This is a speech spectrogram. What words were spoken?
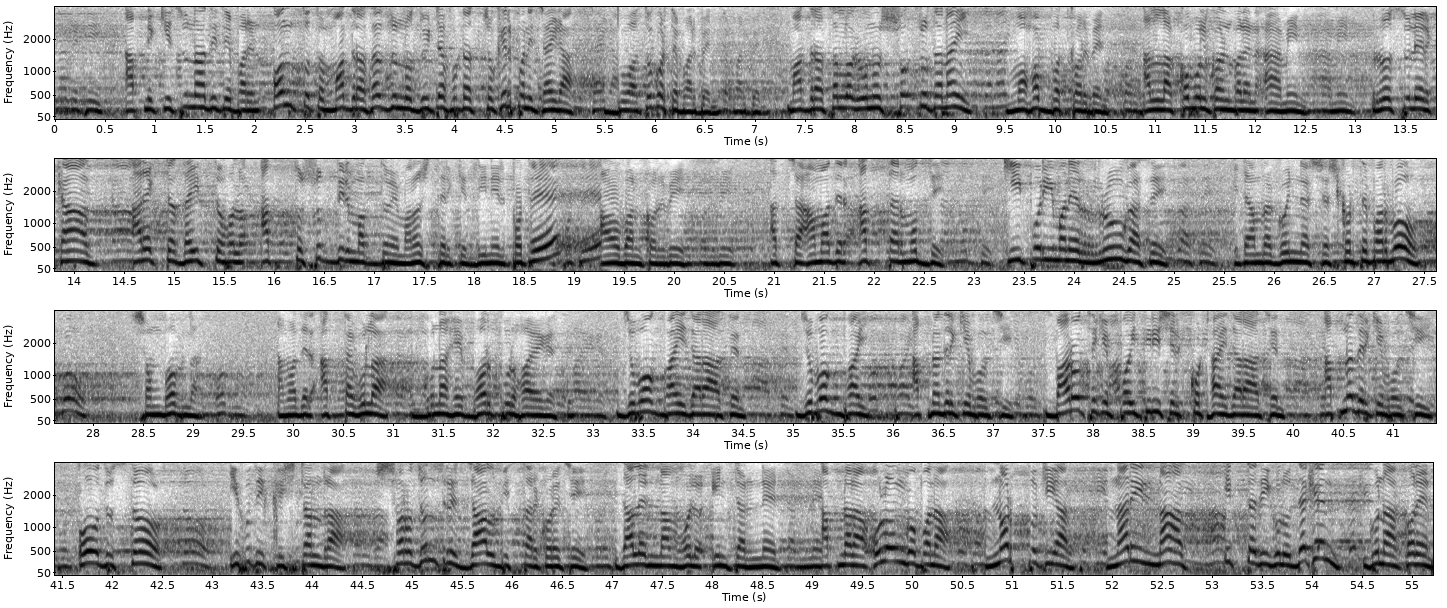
আপনি কিছু না দিতে পারেন, অন্তত মাদ্রাসার জন্য দুইটা ফোঁটা চোখের পানি চাইরা দোয়া তো করতে পারবেন। মাদ্রাসার লোক কোনো শত্রুতা নাই, মহব্বত করবেন। আল্লাহ কবুল করেন বলেন আমিন আমিন। রসুলের কাজ আরেকটা দায়িত্ব হলো আত্মশুদ্ধির মাধ্যমে মানুষদেরকে দিনের পথে আহ্বান করবে। আচ্ছা আমাদের আত্মার মধ্যে কি পরিমাণের রোগ আছে, এটা আমরা গণ্যা শেষ করতে পারব? সম্ভব না। আমাদের আত্মাগুলা গুনাহে ভরপুর হয়ে গেছে। যুবক ভাই যারা আছেন, যুবক ভাই, আপনাদেরকে বলছি, বারো থেকে পঁয়ত্রিশের কোঠায় যারা আছেন, আপনাদেরকে বলছি, ও দুস্ত ইহুদি খ্রিস্টানরা ষড়যন্ত্রের জাল বিস্তার করেছে। জালের নাম হলো ইন্টারনেট। আপনারা উলঙ্গপনা নর্তকিয়ার নারীর নাচ ইত্যাদিগুলো দেখেন গুণা করেন।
